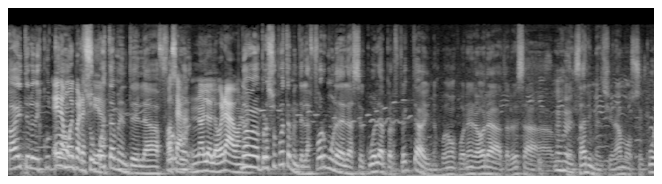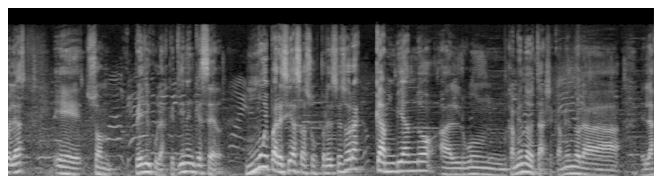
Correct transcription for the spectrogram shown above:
Ahí te lo discuto. Era muy parecida. Supuestamente la O fórmula. sea, no lo lograba, ¿no? No, pero supuestamente la fórmula de la secuela perfecta, y nos podemos poner ahora tal vez a pensar y mencionamos secuelas, eh, son películas que tienen que ser muy parecidas a sus predecesoras, cambiando algún. cambiando detalles, cambiando la. la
